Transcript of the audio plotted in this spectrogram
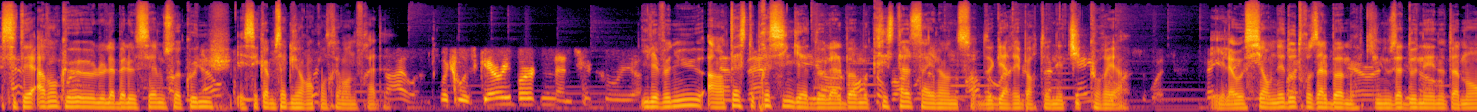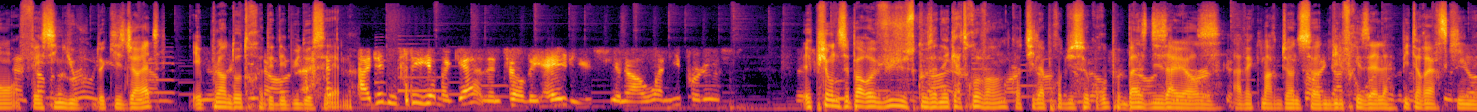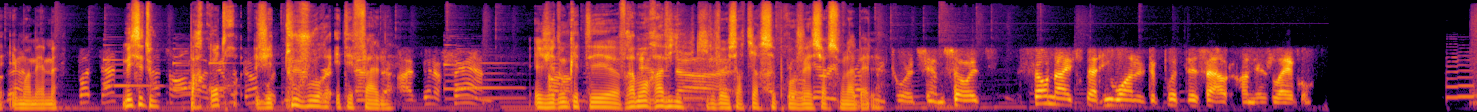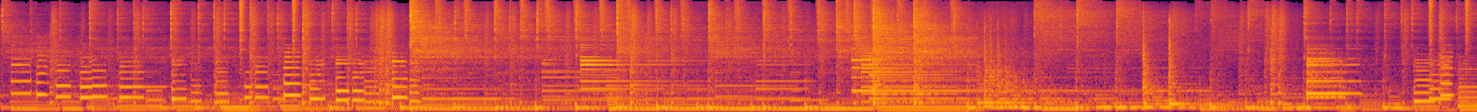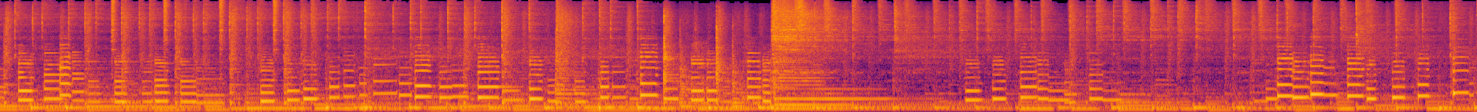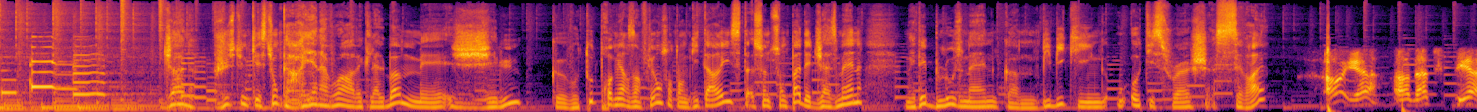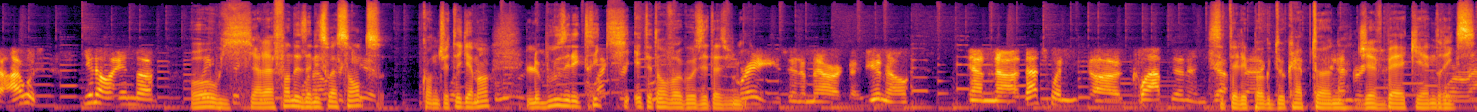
C'était avant que le label ECM soit connu et c'est comme ça que j'ai rencontré Manfred. Il est venu à un test pressing de l'album Crystal Silence de Gary Burton et Chick Corea. Et il a aussi emmené d'autres albums qu'il nous a donnés, notamment Facing You de Keith Jarrett et plein d'autres des débuts de CM. Et puis on ne s'est pas revu jusqu'aux années 80 quand il a produit ce groupe Bass Desires avec Mark Johnson, Bill Frisell, Peter Erskine et moi-même. Mais c'est tout. Par contre, j'ai toujours été fan. Et j'ai donc été vraiment ravi qu'il veuille sortir ce projet sur son label. So nice that he wanted to put this out on his label. John, juste une question qui n'a rien à voir avec l'album, mais j'ai lu que vos toutes premières influences en tant que guitariste, ce ne sont pas des jazzmen, mais des bluesmen comme B.B. King ou Otis Rush. C'est vrai? Oh yeah, oh that's yeah. I was, you know, in the Oh oui, à la fin des années 60, quand j'étais gamin, le blues électrique était en vogue aux États-Unis. Uh, that's when uh, C'était l'époque de Clapton, Jeff Beck et Hendrix.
